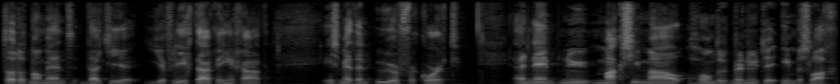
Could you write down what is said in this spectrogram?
tot het moment dat je je vliegtuig ingaat, is met een uur verkort en neemt nu maximaal 100 minuten in beslag.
